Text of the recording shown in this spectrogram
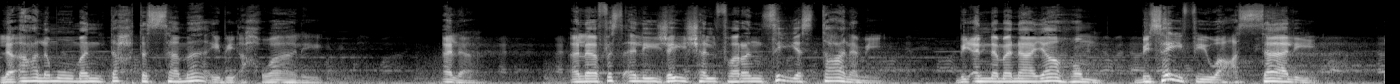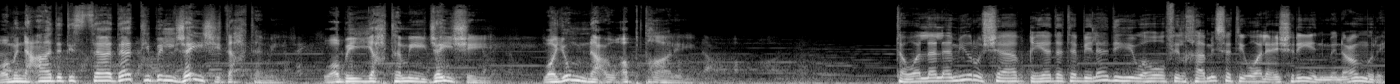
لاعلم من تحت السماء بأحوالي. ألا ألا فاسألي جيش الفرنسي استعلمي بأن مناياهم بسيفي وعسالي ومن عادة السادات بالجيش تحتمي وبي يحتمي جيشي ويمنع أبطالي. تولى الأمير الشاب قيادة بلاده وهو في الخامسة والعشرين من عمره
